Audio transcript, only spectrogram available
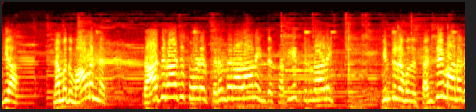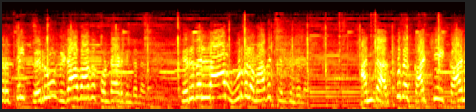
ஐயா நமது மாமன்னர் ராஜராஜ சோழர் பிறந்த நாளான இந்த சதய திருநாளை இன்று நமது தஞ்சை மாநகரத்தில் பெரும் விழாவாக கொண்டாடுகின்றனர். தெருவெல்லாம் ஊர்வலமாக செல்கின்றனர். அந்த அற்புத காட்சியை காண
